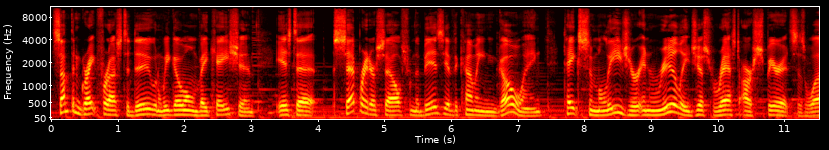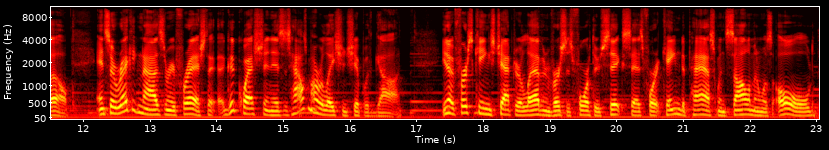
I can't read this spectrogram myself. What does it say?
Something great for us to do when we go on vacation is to separate ourselves from the busy of the coming and going, take some leisure, and really just rest our spirits as well. And so recognize and refresh. A good question is, is how's my relationship with God? You know, 1 Kings chapter 11, verses 4 through 6 says, For it came to pass when Solomon was old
